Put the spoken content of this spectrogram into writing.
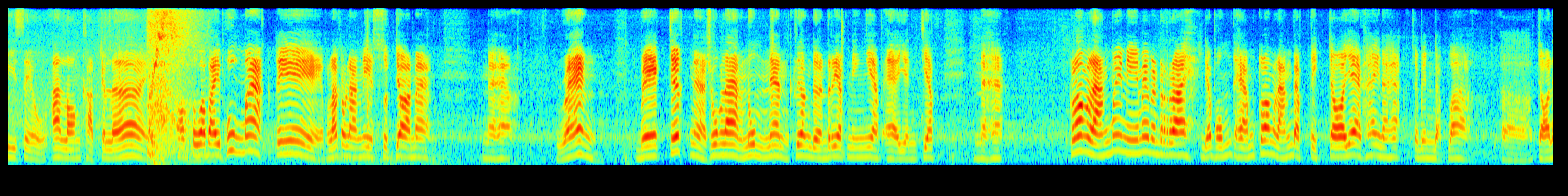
ดีเซลอะลองขับกันเลย ออกตัวใบพุ่งมากนี่พละกำลังนี่สุดยอดมากนะฮะแรงเบรกจึ๊กเนี่ยช่วงล่างนุ่มแน่นเครื่องเดินเรียบนิ่งเงียบ แอร์เย็นเจี๊ยบนะฮะ กล้องหลังไม่มีไม่เป็นไร เดี๋ยวผมแถมกล้องหลังแบบติดจอแยกให้นะฮะ จะเป็นแบบว่าออจอเ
